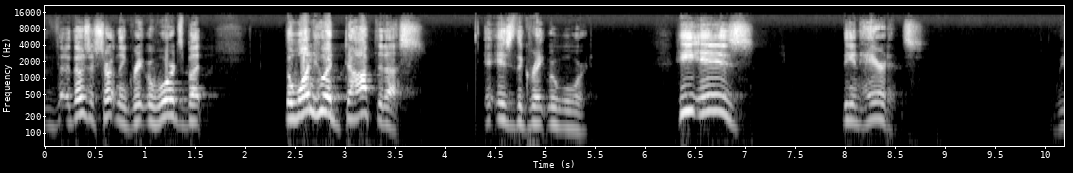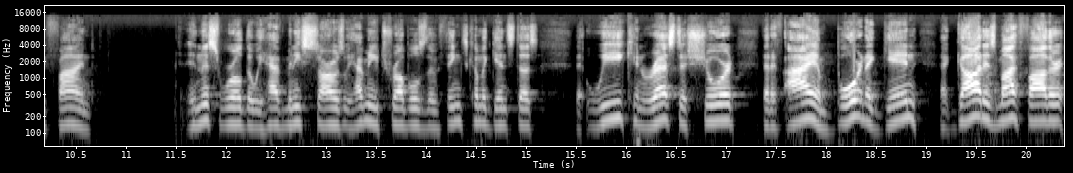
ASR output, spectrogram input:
Those are certainly great rewards, but the one who adopted us is the great reward. He is the inheritance. We find in this world that we have many sorrows, we have many troubles, though things come against us, that we can rest assured that if I am born again, that God is my Father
